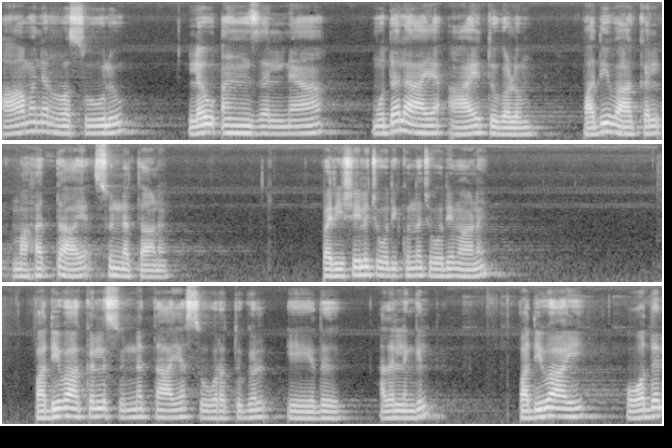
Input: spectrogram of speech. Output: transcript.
ആമനർ റസൂലു ലൗ അൻസൽന മുതലായ ആയത്തുകളും പതിവാക്കൽ മഹത്തായ സുന്നത്താണ്. പരീക്ഷയിൽ ചോദിക്കുന്ന ചോദ്യമാണ് പതിവാക്കൽ സുന്നത്തായ സൂറത്തുകൾ ഏത്? അതല്ലെങ്കിൽ പതിവായി ഓതൽ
